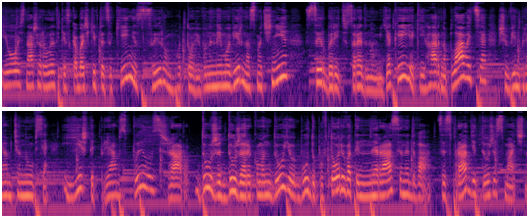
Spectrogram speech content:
І ось наші рулетики з кабачків та цукіні з сиром готові. Вони неймовірно смачні. Сир беріть всередину м'який, який гарно плавиться, щоб він прям тянувся. І їжте прям з пилу з жару. Дуже дуже рекомендую. Буду повторювати не раз і не два. Це справді дуже смачно.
